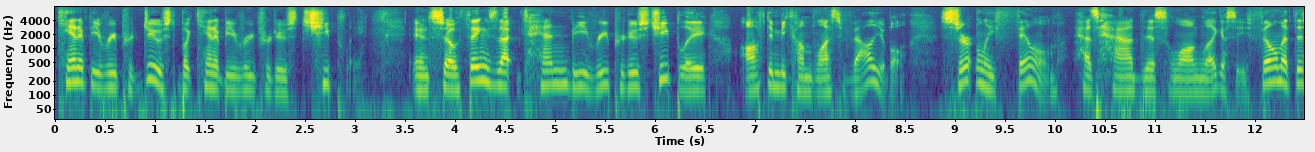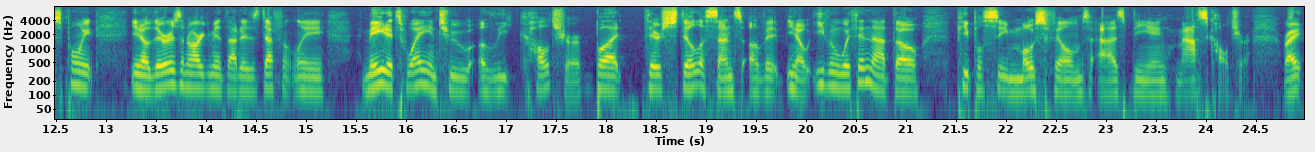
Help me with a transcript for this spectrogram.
can it be reproduced, but can it be reproduced cheaply? And so things that can be reproduced cheaply often become less valuable. Certainly film has had this long legacy. Film at this point, you know, there is an argument that it has definitely made its way into elite culture, but there's still a sense of it, you know, even within that though, people see most films as being mass culture, right?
